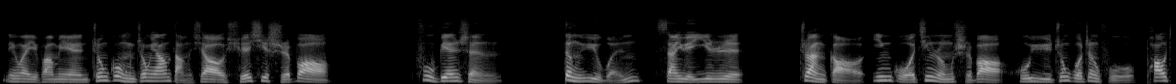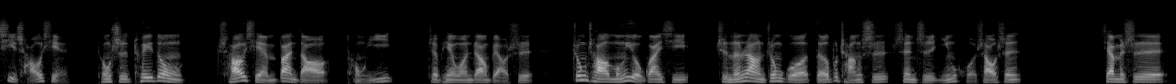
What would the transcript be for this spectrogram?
另外一方面，中共中央党校《学习时报》副编审。邓玉文三月一日撰稿《英国金融时报》，呼吁中国政府抛弃朝鲜，同时推动朝鲜半岛统一。这篇文章表示，中朝盟友关系只能让中国得不偿失，甚至引火烧身。下面是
